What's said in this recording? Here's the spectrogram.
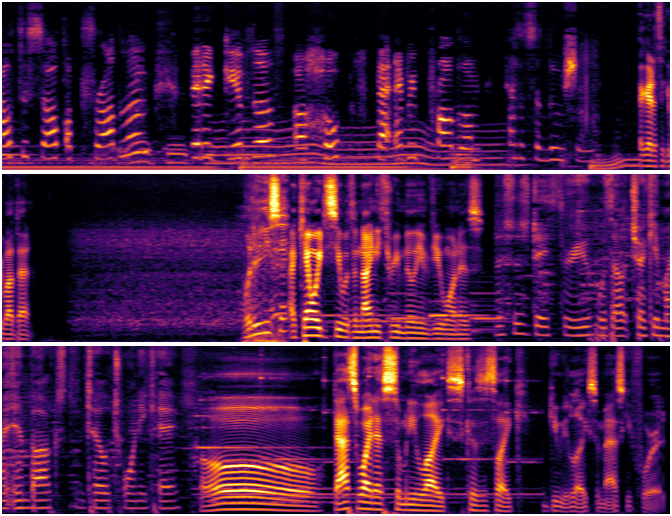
how to solve a problem, but it gives us a hope that every problem has a solution. I gotta think about that. What did he say? I can't wait to see what the 93 million view one is. This is day three without checking my inbox until 20k. Oh, that's why it has so many likes. Because it's like, give me likes, I'm asking for it.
